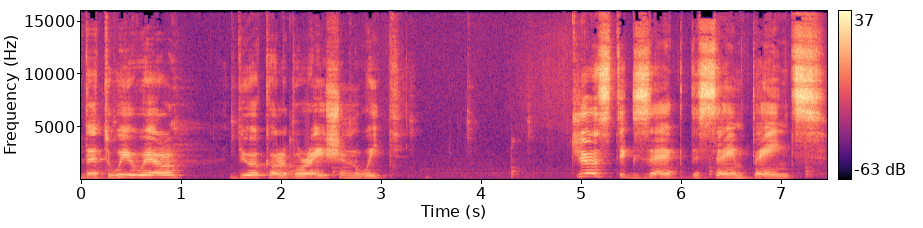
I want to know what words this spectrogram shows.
that we will do a collaboration with just exact the same paints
